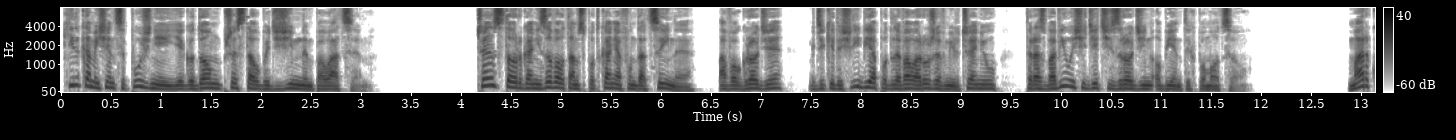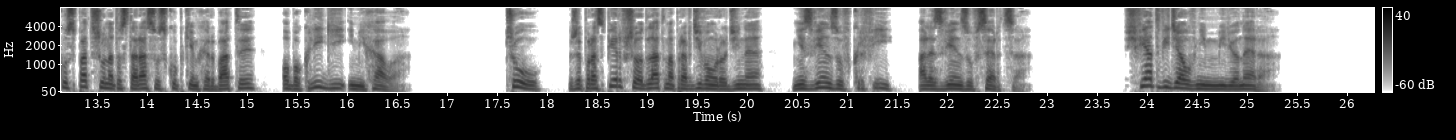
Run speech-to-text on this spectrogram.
Kilka miesięcy później jego dom przestał być zimnym pałacem. Często organizował tam spotkania fundacyjne, a w ogrodzie, gdzie kiedyś Libia podlewała róże w milczeniu, teraz bawiły się dzieci z rodzin objętych pomocą. Markus patrzył na to z tarasu z kubkiem herbaty, obok Ligi i Michała. Czuł, że po raz pierwszy od lat ma prawdziwą rodzinę, nie z więzów krwi, ale z więzów serca. Świat widział w nim milionera.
